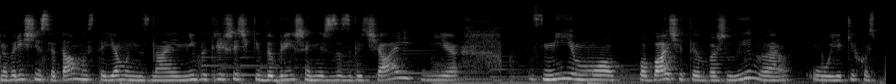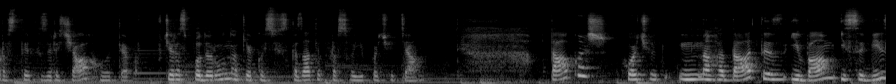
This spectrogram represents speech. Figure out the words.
новорічні свята ми стаємо, не знаю, ніби трішечки добріше, ніж зазвичай, і вміємо побачити важливе у якихось простих з речах, от як через подарунок якось сказати про свої почуття. Також хочу нагадати і вам, і собі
